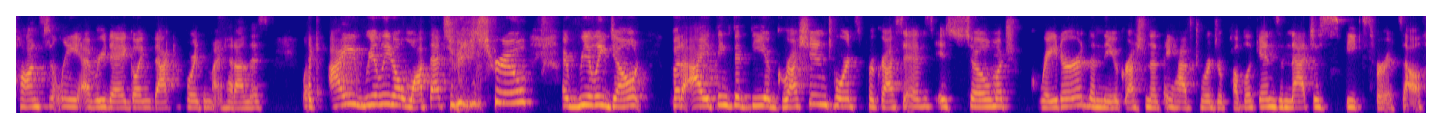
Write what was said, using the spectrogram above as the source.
constantly every day going back and forth in my head on this. Like, I really don't want that to be true. I really don't. But I think that the aggression towards progressives is so much greater than the aggression that they have towards Republicans. And that just speaks for itself.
